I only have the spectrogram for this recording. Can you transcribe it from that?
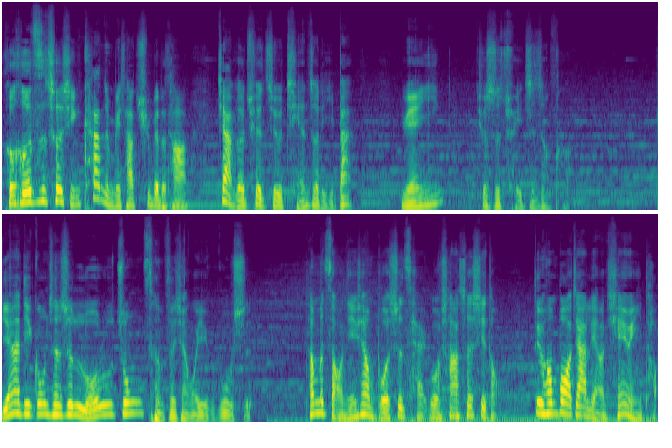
和合资车型看着没啥区别的它，价格却只有前者的一半，原因就是垂直整合。比亚迪工程师罗如忠曾分享过一个故事：他们早年向博士采购刹车系统，对方报价两千元一套，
